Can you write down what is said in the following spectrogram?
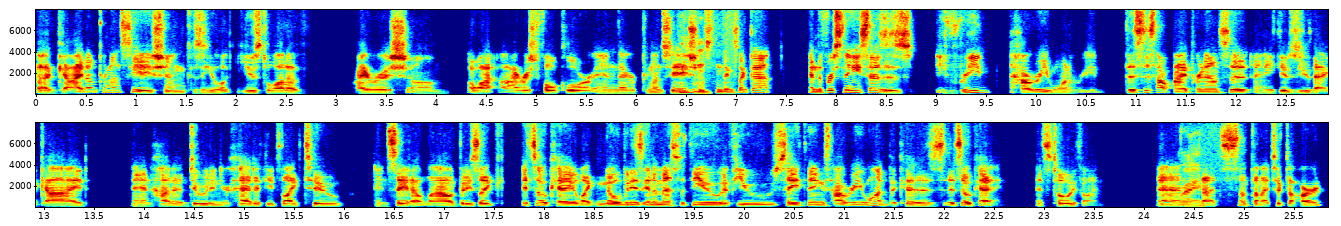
a guide on pronunciation because he used a lot of Irish, um, a lot Irish folklore and their pronunciations and things like that. And the first thing he says is, you read however you want to read. This is how I pronounce it, and he gives you that guide and how to do it in your head if you'd like to and say it out loud. But he's like, it's okay. Like nobody's gonna mess with you if you say things however you want because it's okay. It's totally fine. And Right. that's something I took to heart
